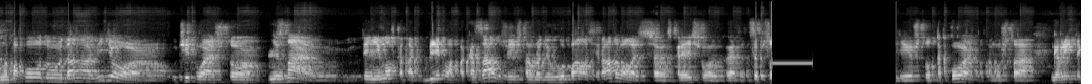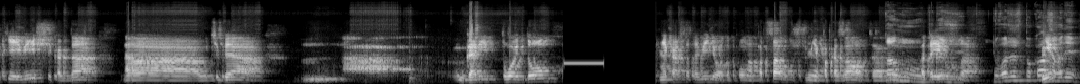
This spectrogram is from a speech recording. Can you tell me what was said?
Но по поводу данного видео, учитывая, что, не знаю, ты немножко так бегло показал, женщина вроде улыбалась и радовалась, э, скорее всего, это цепсо или что-то такое, потому что говорить такие вещи, когда а, у тебя а, горит твой дом, мне кажется, это видео, это полная подстава, то, что ты мне показал, это, Да ну, ну, это ерунда. У вас же показывали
